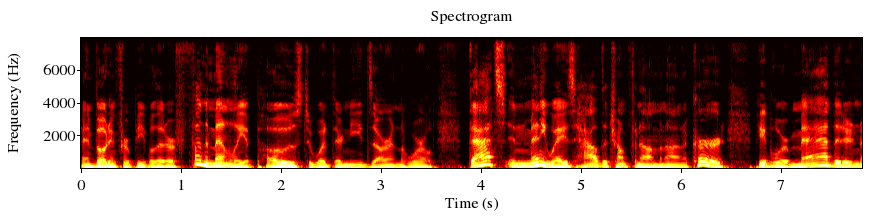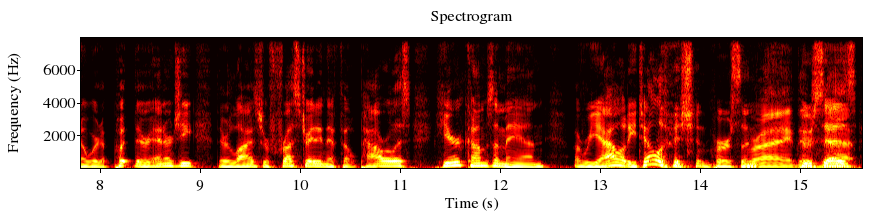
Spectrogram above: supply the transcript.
and voting for people that are fundamentally opposed to what their needs are in the world. That's in many ways how the Trump phenomenon occurred. People were mad; they didn't know where to put their energy. Their lives were frustrating. They felt powerless. Here comes a man. A reality television person Right, who says, that.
